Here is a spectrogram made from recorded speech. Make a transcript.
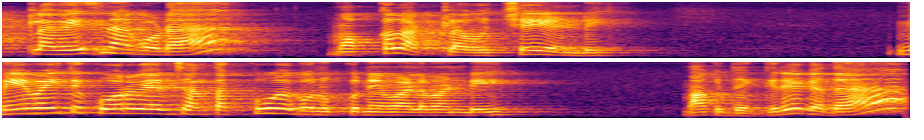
అట్లా వేసినా కూడా మొక్కలు అట్లా వచ్చేయండి. మేమైతే కూరగాయలు చాలా తక్కువగా కొనుక్కునేవాళ్ళమండి. మాకు దగ్గరే కదా.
